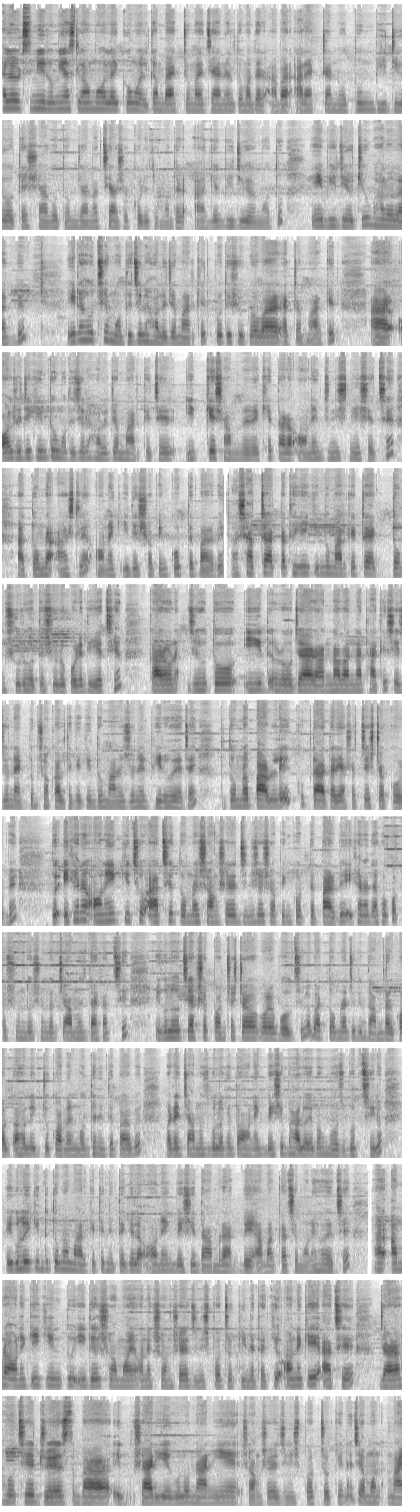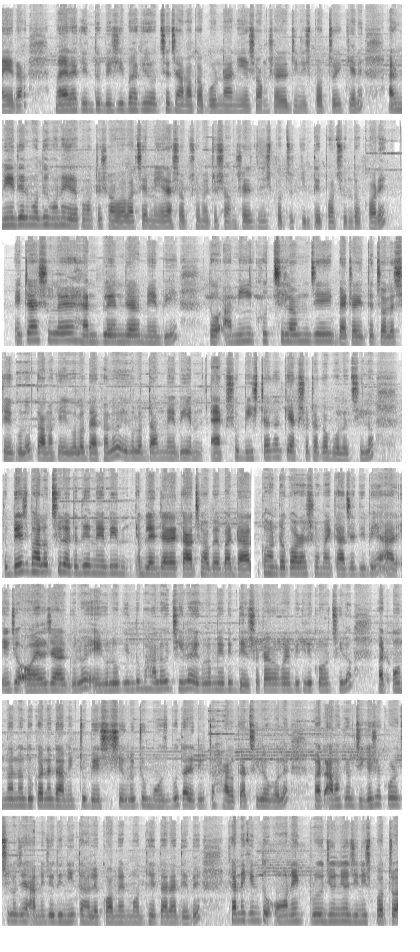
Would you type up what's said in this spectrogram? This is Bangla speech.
হ্যালো ইটস মি রুমি আসসালামু আলাইকুম welcome back to my channel তোমাদের আবার আর একটা নতুন ভিডিওতে স্বাগতম জানাচ্ছি। আশা করি তোমাদের আগের ভিডিওর মতো এই ভিডিওটিও ভালো লাগবে। এটা হচ্ছে মতিঝিল হলিডে মার্কেট। প্রতি শুক্রবার একটা মার্কেট। আর অলরেডি কিন্তু মতিঝিল হলিডে মার্কেটের ঈদকে সামনে রেখে তারা অনেক জিনিস নিয়ে এসেছে। আর তোমরা আসলে অনেক ঈদের শপিং করতে পারবে। আর সাতটা, আটটা থেকেই কিন্তু মার্কেটটা একদম শুরু হতে শুরু করে দিয়েছে। কারণ যেহেতু ঈদ, রোজা রান্না বান্না থাকে, সেজন্য একদম সকাল থেকে কিন্তু মানুষজনের ভিড় হয়ে যায়। তো তোমরা পারলে খুব তাড়াতাড়ি আসার চেষ্টা করবে। তো এখানে অনেক কিছু আছে। তোমরা সংসারের জিনিসও শপিং করতে পারবে। এখানে দেখো কত সুন্দর সুন্দর চামচ দেখাচ্ছি। এগুলো হচ্ছে একশো পঞ্চাশ টাকা করে বলছিল বাট তোমরা যদি দামদার করো তাহলে একটু কমের মধ্যে নিতে পারবে। বাট এই চামচগুলো কিন্তু অনেক বেশি ভালো এবং মজবুত ছিল। এগুলোই কিন্তু তোমরা মার্কেটে নিতে গেলে অনেক বেশি দাম রাখবে আমার কাছে মনে হয়েছে। আর আমরা অনেকেই কিন্তু ঈদের সময় অনেক সংসারের জিনিসপত্র কিনে থাকি। অনেকেই আছে যারা হচ্ছে ড্রেস বা শাড়ি এগুলো না নিয়ে সংসারের জিনিসপত্র কেনে, যেমন মায়েরা। মায়েরা কিন্তু বেশিরভাগই হচ্ছে জামা কাপড় না নিয়ে সংসারের জিনিসপত্রই কেনে। আর মেয়েদের মধ্যে হয় এরকম একটা স্বভাব আছে মেয়েরা সবসময় একটু সংসারের জিনিসপত্র কিনতে পছন্দ করে। এটা আসলে হ্যান্ড ব্লেন্ডার মেবি তো আমি খুঁজছিলাম যে ব্যাটারিতে চলে সেগুলো, তো আমাকে এগুলো দেখাল। এগুলোর দাম মেবি একশো বিশ টাকা কি একশো টাকা বলেছিল। তো বেশ ভালো ছিল, এটা দিয়ে মেবি ব্লেন্ডারের কাজ হবে বা ডাল ঘন্ট করার সময় কাজে দিবে। আর এই যে অয়েল জারগুলো এগুলো কিন্তু ভালোই ছিল। এগুলো মেবি দেড়শো টাকা করে বিক্রি করছিল। বাট অন্যান্য দোকানে দাম একটু বেশি, সেগুলো একটু মজবুত আর এগুলো একটু হালকা ছিল বলে। বাট আমাকে জিজ্ঞাসা করেছিল যে আমি যদি নিই তাহলে কমের মধ্যে তারা দেবে। এখানে কিন্তু অনেক প্রয়োজনীয় জিনিসপত্র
